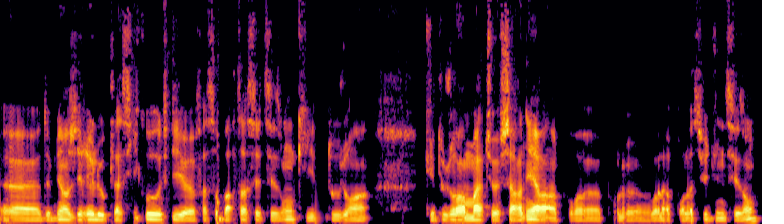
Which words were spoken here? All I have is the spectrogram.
de bien gérer le Classico aussi face au Barça cette saison, qui est toujours un, qui est toujours un match charnière hein, pour, pour le, voilà, pour la suite d'une saison.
